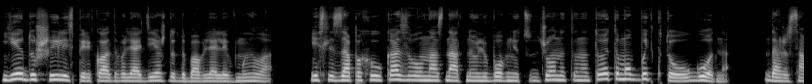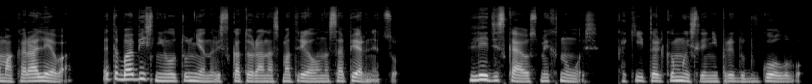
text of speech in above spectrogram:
Ею душились, перекладывали одежду, добавляли в мыло. Если запах и указывал на знатную любовницу Джонатана, то это мог быть кто угодно. Даже сама королева. Это бы объяснило ту ненависть, с которой она смотрела на соперницу. Леди Скай усмехнулась. Какие только мысли не придут в голову.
